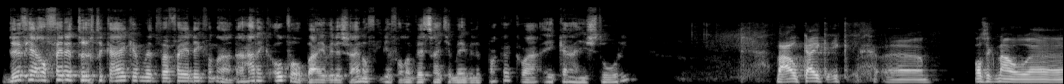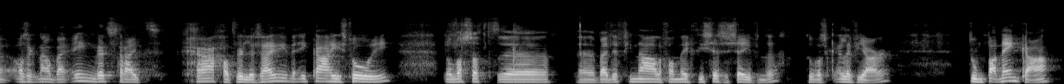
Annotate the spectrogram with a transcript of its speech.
durf jij al verder terug te kijken met waarvan je denkt van, nou, daar had ik ook wel bij willen zijn. Of in ieder geval een wedstrijdje mee willen pakken qua EK-historie? Nou, kijk, ik, uh, als, ik nou, uh, als ik nou bij één wedstrijd graag had willen zijn in de EK-historie, dan was dat bij de finale van 1976. Toen was ik 11 jaar. Toen Panenka,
